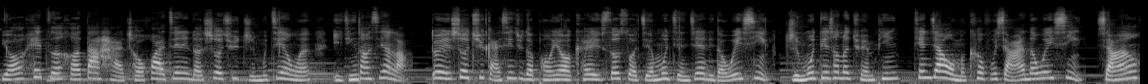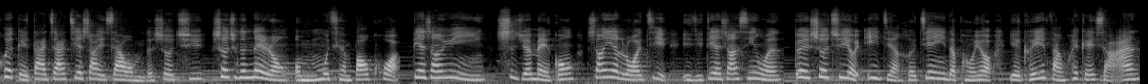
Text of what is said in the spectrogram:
由黑泽和大海筹划建立的社区纸木见闻已经上线了，对社区感兴趣的朋友可以搜索节目简介里的微信“纸木电商”的全拼，添加我们客服小安的微信，小安会给大家介绍一下我们的社区。社区的内容我们目前包括电商运营、视觉美工、商业逻辑以及电商新闻。对社区有意见和建议的朋友，也可以反馈给小安。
